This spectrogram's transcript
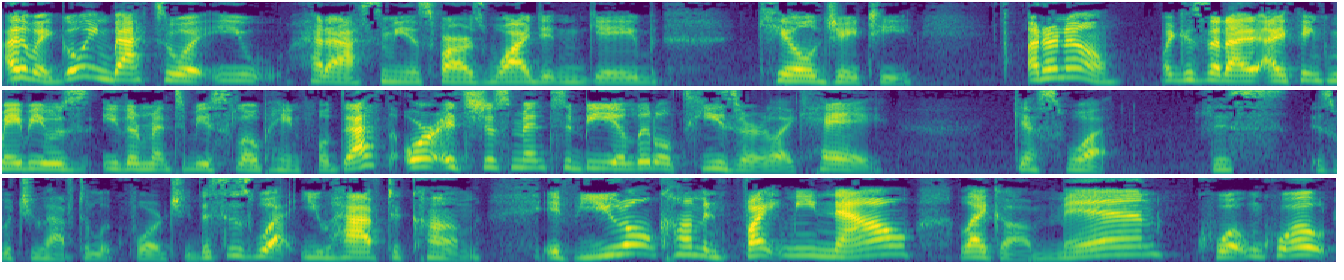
Either way, going back to what you had asked me as far as why didn't Gabe kill JT? I don't know. Like I said, I, I think maybe it was either meant to be a slow, painful death, or it's just meant to be a little teaser like, hey, guess what? This is what you have to look forward to. This is what you have to come. If you don't come and fight me now like a man, quote unquote,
